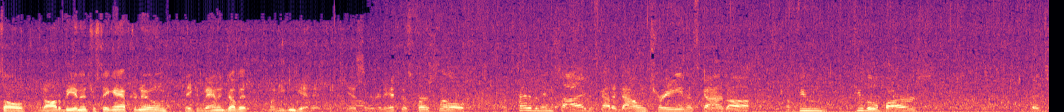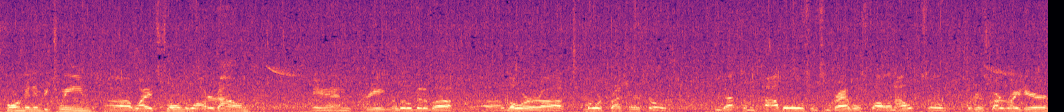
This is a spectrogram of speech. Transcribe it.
So it ought to be an interesting afternoon. Take advantage of it when you can get it. Yes, we're going to hit this first little. It's kind of an inside. It's got a down tree and it's got uh, a few few little bars that's forming in between uh, while it's slowing the water down and creating a little bit of a uh, lower uh, lower pressure. So we got some cobbles and some gravels falling out. So we're gonna start right here,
